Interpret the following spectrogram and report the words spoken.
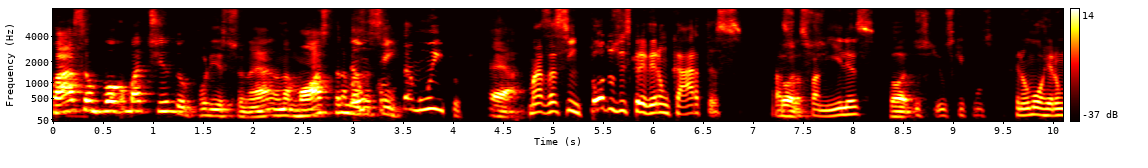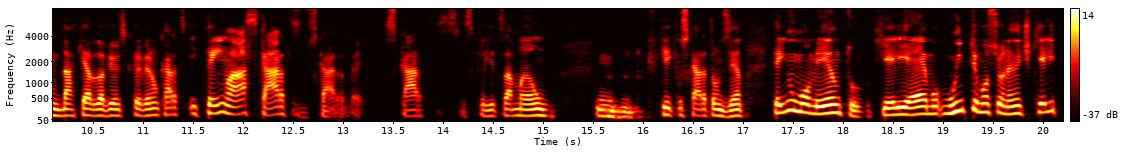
passa um pouco batido por isso, né? Não Mostra, mas Não assim, conta muito. é, Mas assim, todos escreveram cartas para suas famílias. Os todos. os, que, os que não morreram na queda do avião escreveram cartas. E tem lá as cartas dos caras, velho. As cartas assim, escritas à mão. Uhum, O que, que os caras estão dizendo. Tem um momento que ele é mu- muito emocionante, que ele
